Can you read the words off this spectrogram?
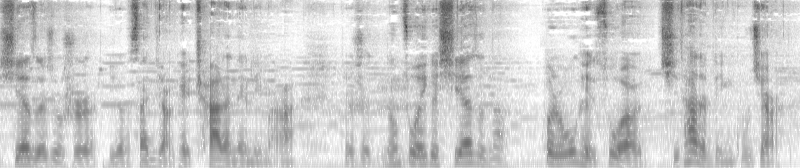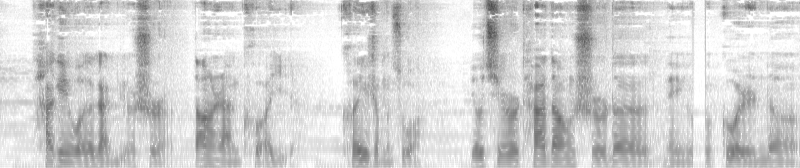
蝎子就是一个三角可以插在那里面啊，就是能做一个蝎子呢？或者我可以做其他的零部件？他给我的感觉是，当然可以，可以这么做。尤其是他当时的那个个人的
